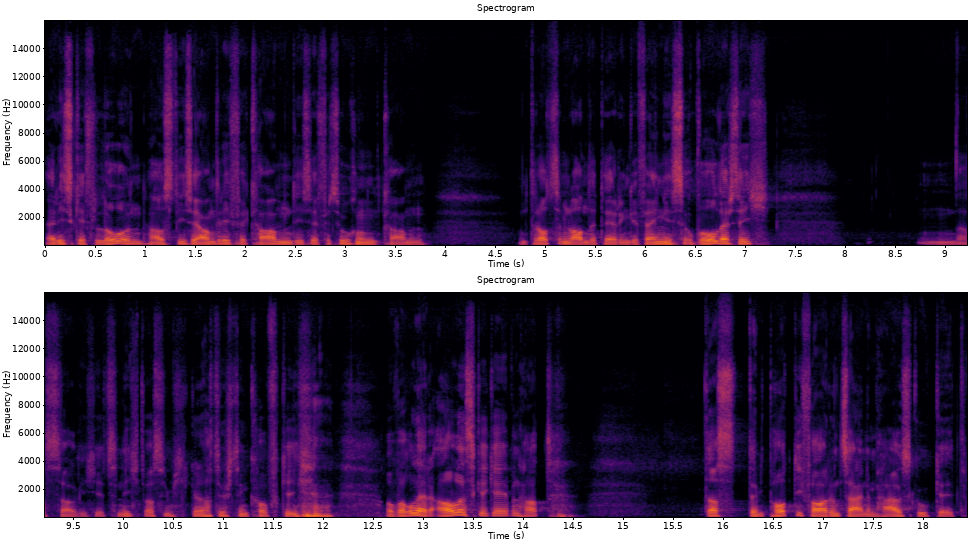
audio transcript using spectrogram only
Er ist geflohen, als diese Angriffe kamen, diese Versuchungen kamen. Und trotzdem landet er im Gefängnis, obwohl er sich, das sage ich jetzt nicht, was ihm gerade durch den Kopf ging, obwohl er alles gegeben hat, dass dem Potiphar und seinem Haus gut geht.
